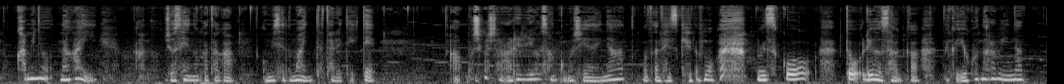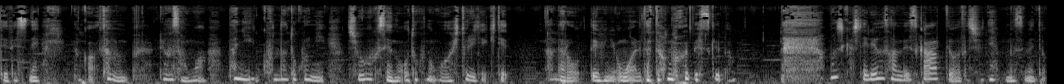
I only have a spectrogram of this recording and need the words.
の髪の長いあの女性の方がお店の前に立たれていてあもしかしたらあれレオさんかもしれないなと思ったんですけども 息子とレオさんがなんか横並びになってですねなんか多分レオさんは何こんなところに小学生の男の子が一人で来てなんだろうっていうふうに思われたと思うんですけど もしかしてレオさんですかって私ね娘と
